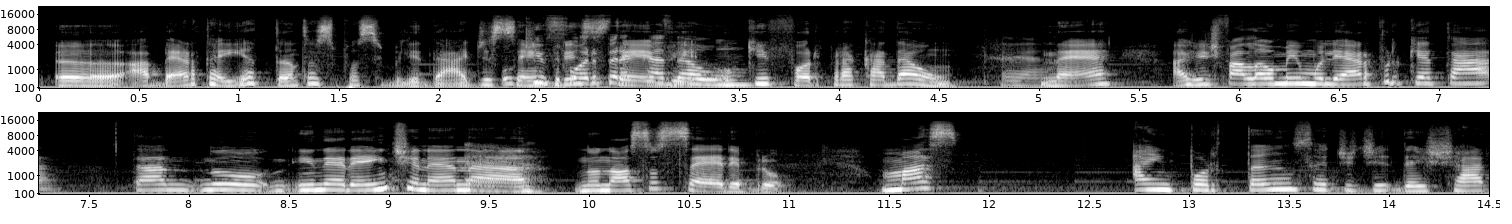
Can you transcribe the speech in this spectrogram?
uh, aberta aí a tantas possibilidades, o sempre que for esteve. Cada um. O que for para cada um, é. né? A gente fala homem e mulher porque tá tá no inerente, né, na, é. no nosso cérebro. Mas a importância de deixar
